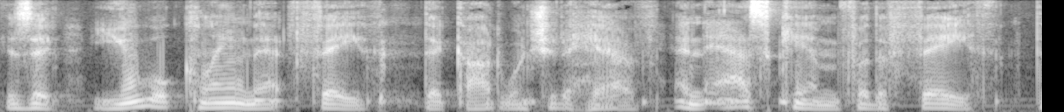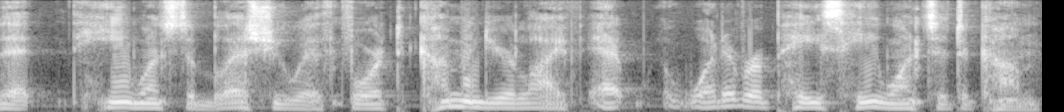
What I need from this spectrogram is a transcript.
is that you will claim that faith that God wants you to have and ask Him for the faith that He wants to bless you with for it to come into your life at whatever pace He wants it to come,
